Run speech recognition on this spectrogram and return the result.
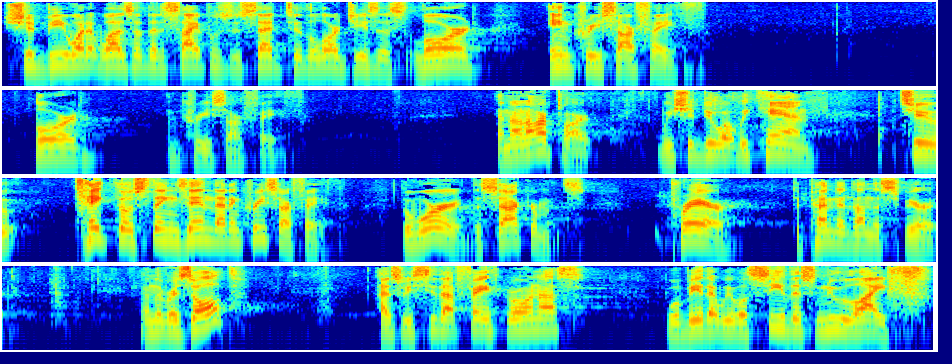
should be what it was of the disciples who said to the Lord Jesus, Lord, increase our faith. Lord, increase our faith. And on our part, we should do what we can to take those things in that increase our faith the Word, the sacraments, prayer, dependent on the Spirit. And the result, as we see that faith grow in us, will be that we will see this new life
